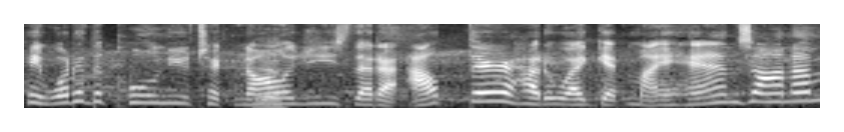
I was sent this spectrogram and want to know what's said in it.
hey, what are the cool new technologies that are out there? How do I get my hands on them?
